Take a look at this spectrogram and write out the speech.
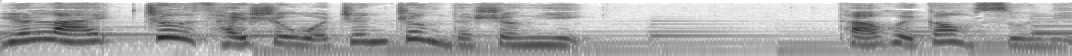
原来这才是我真正的声音。他会告诉你，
